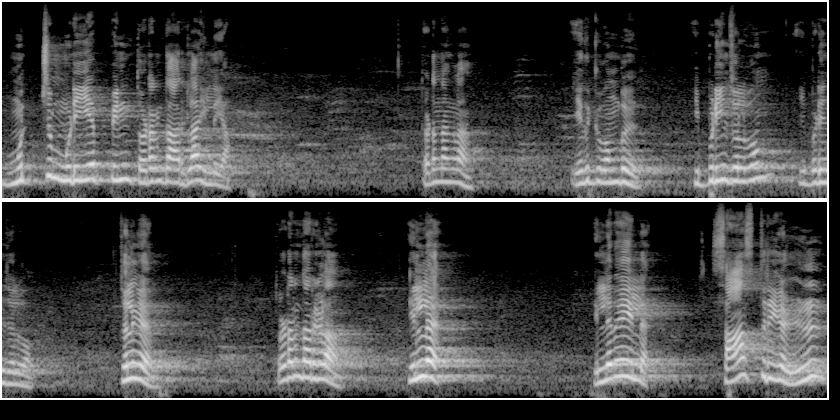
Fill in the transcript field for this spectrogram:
முற்றும் முடிய பின் தொடர்ந்தார்களா இல்லையா? தொடர்ந்தாங்களா? எதுக்கு வம்பு? இப்படியும் சொல்லுவோம் இப்படியும் சொல்லுவோம். சொல்லுங்க. தொடர்ந்தார்களா? இல்லை. இல்லவே இல்லை. சாஸ்திரிகள்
